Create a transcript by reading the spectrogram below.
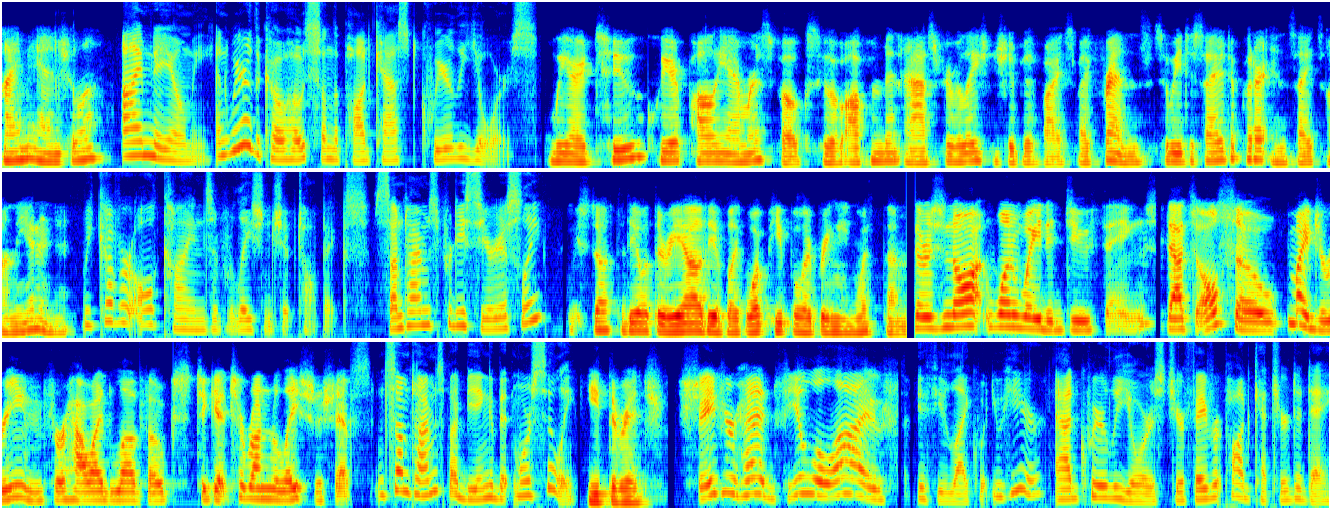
I'm Angela. I'm Naomi, and we're the co hosts on the podcast Queerly Yours. We are two queer polyamorous folks who have often been asked for relationship advice by friends, so we decided to put our insights on the internet. We cover all kinds of relationship topics, sometimes pretty seriously. We still have to deal with the reality of like what people are bringing with them. There's not one way to do things. That's also my dream for how I'd love folks to get to run relationships. And sometimes by being a bit more silly. Eat the rich. Shave your head, feel alive. If you like what you hear, add Queerly Yours to your favorite podcatcher today.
